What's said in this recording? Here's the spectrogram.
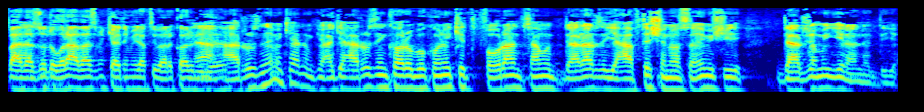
بعد از. دوباره عوض می‌کردی می‌رفتی برای کار نه دیگه؟ هر روز نمی‌کردیم که. اگه هر روز این کارو بکنه که فورا همون در عرض یه هفته شناسایی میشی درجا می‌گیرن دیگه.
